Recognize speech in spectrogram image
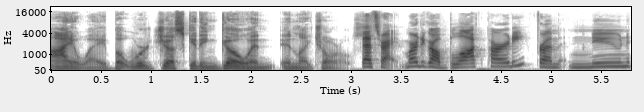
Iowa. But we're just getting going in Lake Charles. That's right. Mardi Gras block party from noon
